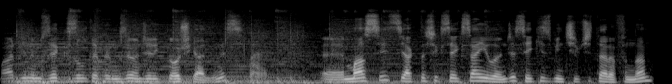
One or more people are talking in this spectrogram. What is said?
Mardin'imize, Kızıltepe'mize öncelikle hoş geldiniz. Evet. E, Massis yaklaşık 80 yıl önce 8 bin çiftçi tarafından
